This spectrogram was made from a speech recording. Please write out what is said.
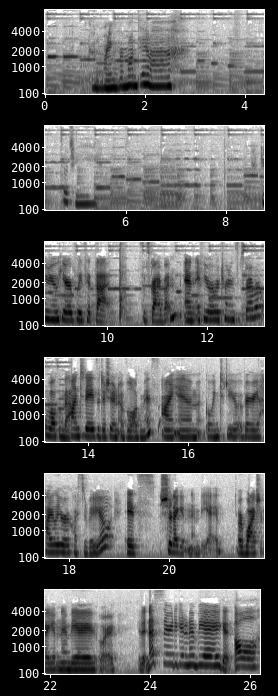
Good morning from Montana. Sochi. If you're new here, please hit that subscribe button. And if you're a returning subscriber, welcome back. On today's edition of Vlogmas, I am going to do a very highly requested video. It's should I get an MBA? Or why should I get an MBA? Or is it necessary to get an MBA? Get all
